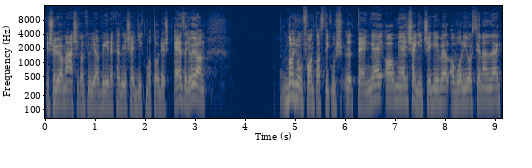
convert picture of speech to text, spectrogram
és ő a másik, aki ugye a védekezés egyik motorja, és ez egy olyan nagyon fantasztikus tengely, amely segítségével a Warriors jelenleg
